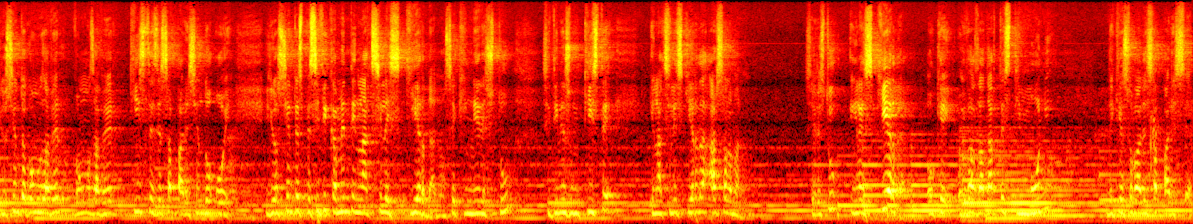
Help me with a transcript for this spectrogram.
Yo siento que vamos a ver, vamos a ver quistes desapareciendo hoy. Y yo siento específicamente en la axila izquierda. No sé quién eres tú. Si tienes un quiste en la axila izquierda, alza la mano. Si eres tú, en la izquierda, ok, hoy vas a dar testimonio de que eso va a desaparecer.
